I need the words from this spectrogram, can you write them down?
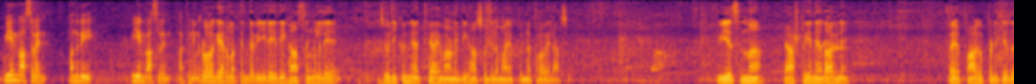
വി എൻ വാസവൻ മന്ത്രി വി എൻ വാസവൻ വിപ്ലവ കേരളത്തിന്റെ വീര ഇതിഹാസങ്ങളിലെ ജ്വലിക്കുന്ന അധ്യായമാണ് ഇതിഹാസോജ്വലമായ പുന്നപ്രവയലാസം വി എസ് എന്ന രാഷ്ട്രീയ നേതാവിനെ പാകപ്പെടുത്തിയത്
